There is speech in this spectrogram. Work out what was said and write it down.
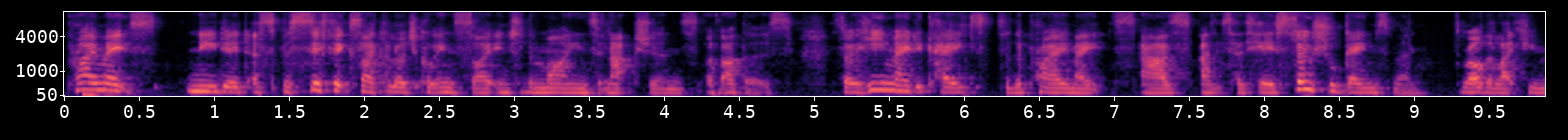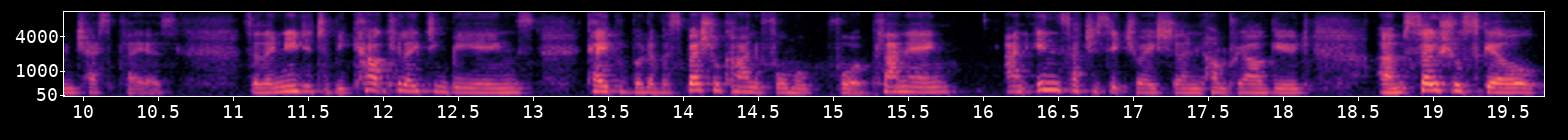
primates needed a specific psychological insight into the minds and actions of others. So he made a case for the primates as, as it says here, social gamesmen rather like human chess players. So they needed to be calculating beings capable of a special kind of formal forward planning. And in such a situation, Humphrey argued, um, social skill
